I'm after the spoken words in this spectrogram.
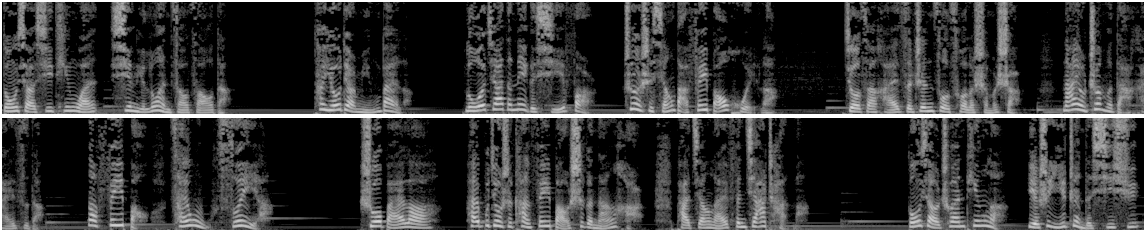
董小希听完，心里乱糟糟的，他有点明白了，罗家的那个媳妇儿，这是想把飞宝毁了。就算孩子真做错了什么事儿，哪有这么打孩子的？那飞宝才五岁呀，说白了，还不就是看飞宝是个男孩，怕将来分家产吗？董小川听了。也是一阵的唏嘘，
